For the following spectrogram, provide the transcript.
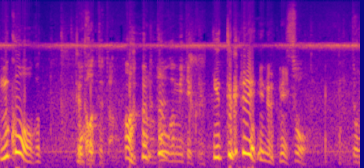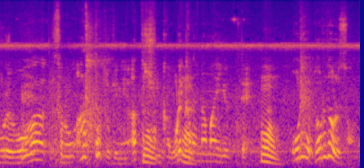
向こうは分かってた。分かってた。のあの動画見てくれて。言ってくれりゃいいのに。そうで俺僕がその会った時に会った瞬間、うん。俺から名前言って「うん。俺誰々さん」って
